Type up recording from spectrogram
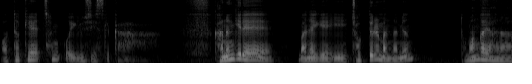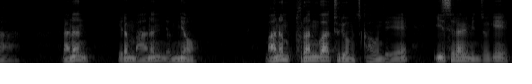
어떻게 참고 이길 수 있을까? 가는 길에 만약에 이 적들을 만나면 도망가야 하나? 라는 이런 많은 염려, 많은 불안과 두려움 가운데에 이스라엘 민족이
